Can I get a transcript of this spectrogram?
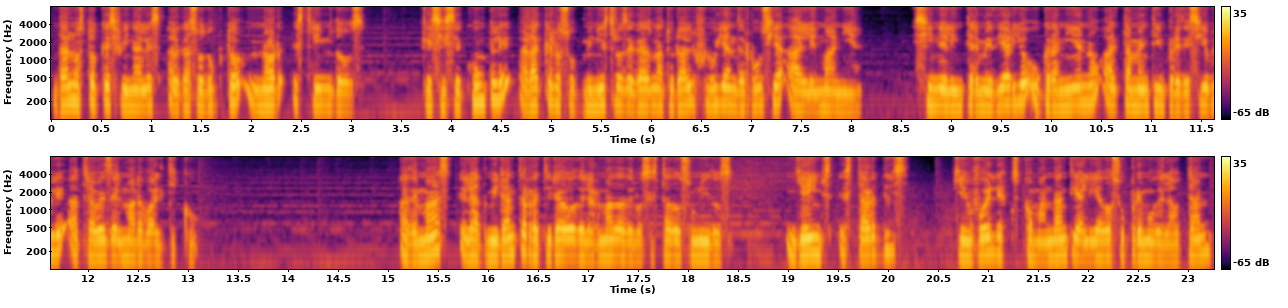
dan los toques finales al gasoducto Nord Stream 2, que si se cumple hará que los suministros de gas natural fluyan de Rusia a Alemania, sin el intermediario ucraniano altamente impredecible a través del mar Báltico. Además, el admirante retirado de la Armada de los Estados Unidos, James Stardis, quien fue el excomandante aliado supremo de la OTAN,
